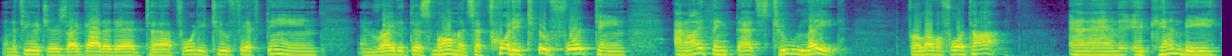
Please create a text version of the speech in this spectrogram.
in the futures. I got it at uh, 42.15, and right at this moment it's at 42.14, and I think that's too late for a level four top and it can be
